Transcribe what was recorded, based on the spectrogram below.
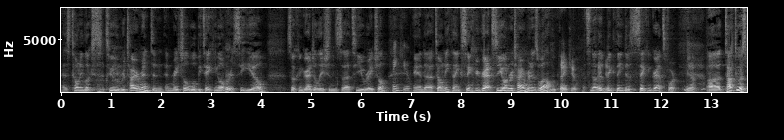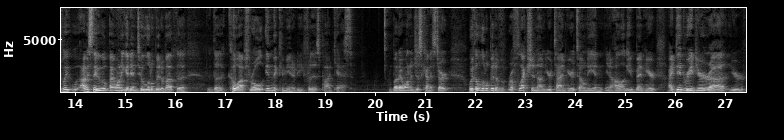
as Tony looks to retirement and, and Rachel will be taking over as CEO. So congratulations uh, to you, Rachel. Thank you. And uh, Tony, thanks, and congrats to you on retirement as well. Thank you. That's another Thank big thing to say congrats for. Yeah. Uh, talk to us. We, obviously, I want to get into a little bit about the the co-op's role in the community for this podcast, but I want to just kind of start with a little bit of reflection on your time here, Tony, and you know how long you've been here. I did read your uh, your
